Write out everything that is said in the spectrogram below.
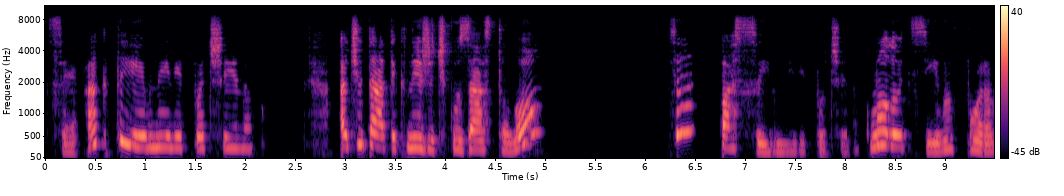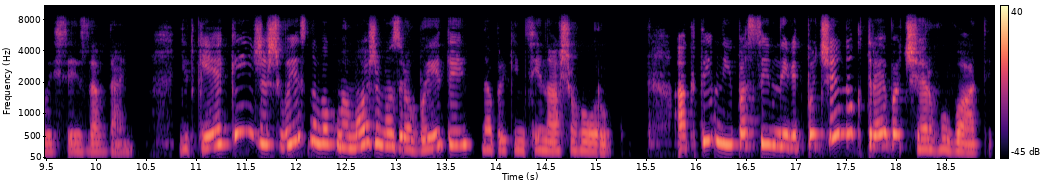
це активний відпочинок. А читати книжечку за столом це пасивний відпочинок. Молодці, ви впоралися із завданням. Дітки, який же ж висновок ми можемо зробити наприкінці нашого уроку? Активний і пасивний відпочинок треба чергувати.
